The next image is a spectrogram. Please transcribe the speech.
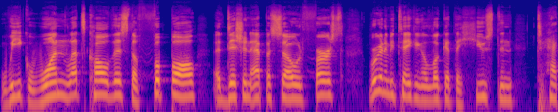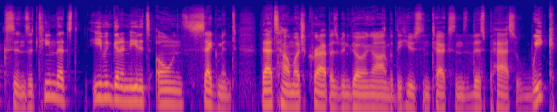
Week One. Let's call this the Football Edition episode. First, we're going to be taking a look at the Houston Texans, a team that's even going to need its own segment. That's how much crap has been going on with the Houston Texans this past week.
